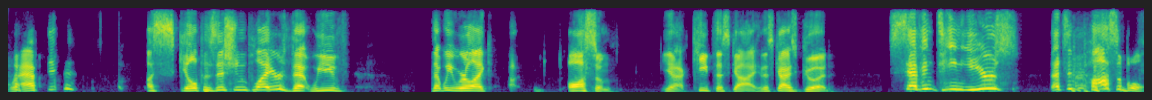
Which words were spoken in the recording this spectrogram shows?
drafted a skill position player that we've that we were like "Uh, awesome. Yeah, keep this guy. This guy's good. 17 years? That's impossible.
